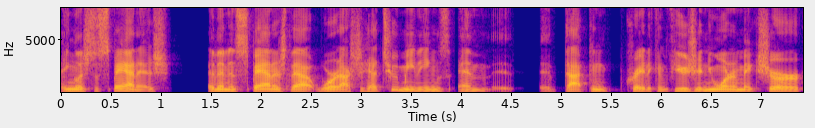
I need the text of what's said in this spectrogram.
English to Spanish, and then in Spanish that word actually had two meanings, and it, that can create a confusion. You want to make sure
